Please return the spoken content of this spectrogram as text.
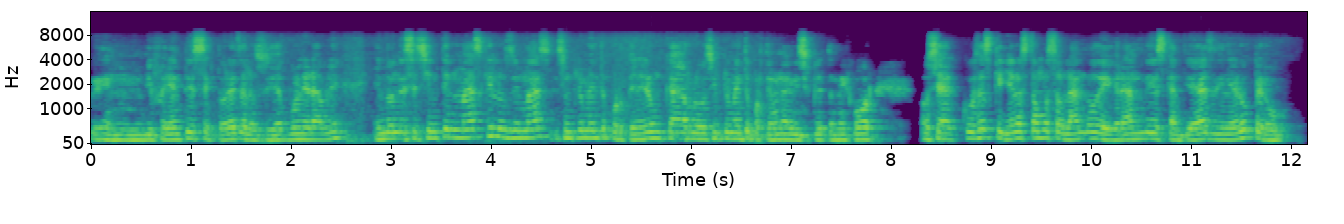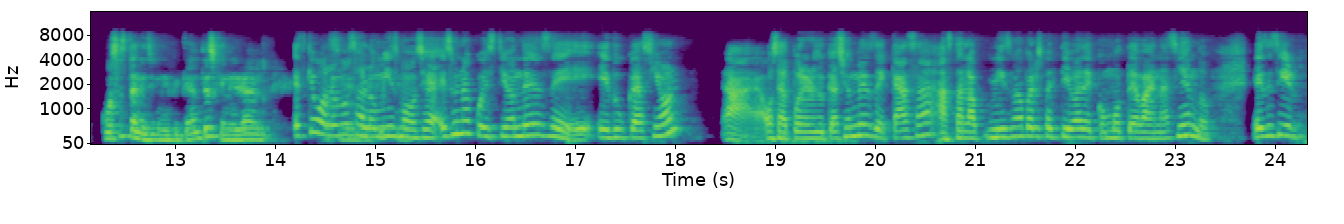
en diferentes sectores de la sociedad vulnerable en donde se sienten más que los demás simplemente por tener un carro, simplemente por tener una bicicleta mejor. O sea, cosas que ya no estamos hablando de grandes cantidades de dinero, pero cosas tan insignificantes generan... Es que volvemos a lo mismo, o sea, es una cuestión desde educación o sea, por educación desde casa hasta la misma perspectiva de cómo te van haciendo. Es decir,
